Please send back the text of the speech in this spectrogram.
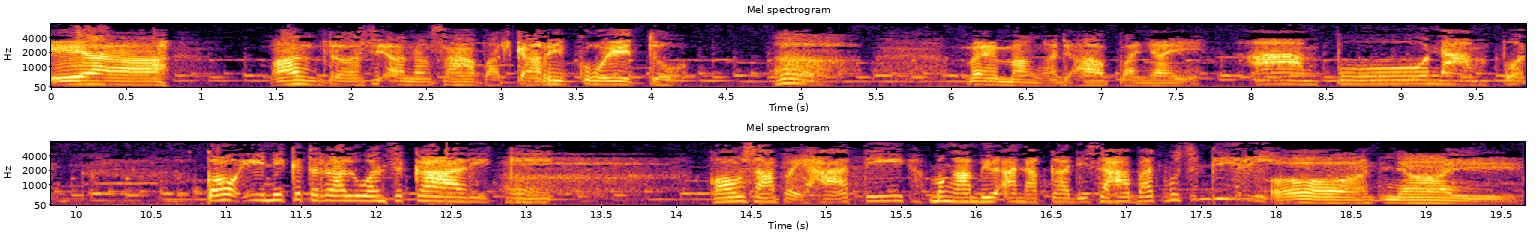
Iya, Mandra si anak sahabat karibku itu. Ah, memang ada apa, Nyai? Ampun, ampun. Kau ini keterlaluan sekali, Ki. Kau sampai hati mengambil anak gadis sahabatmu sendiri. Oh, Nyai.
